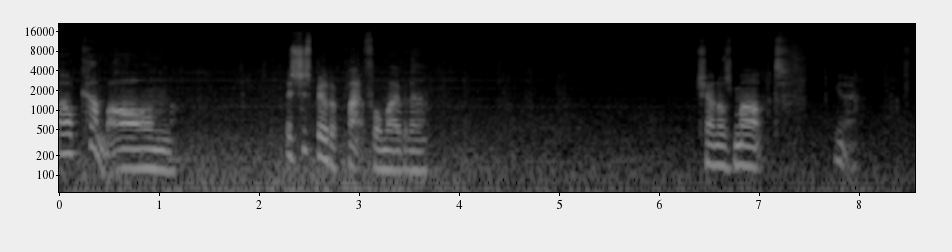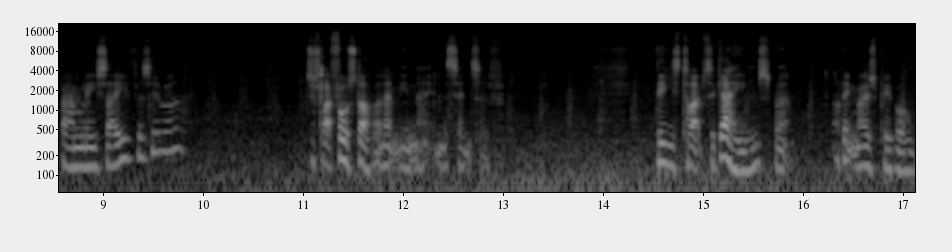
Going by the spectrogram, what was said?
Oh come on! Let's just build a platform over there. Channels marked, you know, family safe, as it were. Just like full stop. I don't mean that in the sense of these types of games, but I think most people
